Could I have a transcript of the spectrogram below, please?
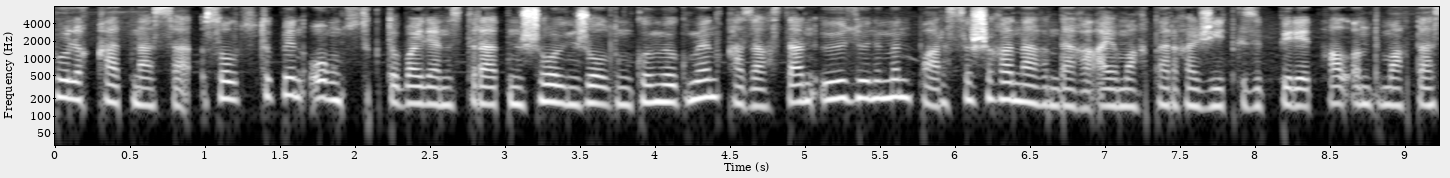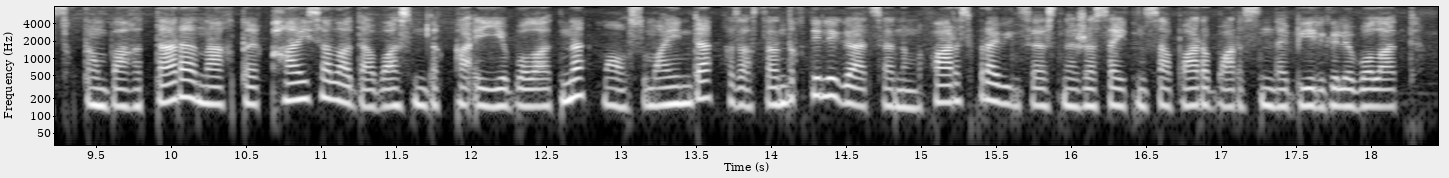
көлік қатынасы. Солтүстік пен оңтүстікті байланыстыратын шойын жолдың көмегімен қазақстан өз өнімін парсы шығанағындағы аймақтарға жеткізіп береді. Ал ынтымақтастықтың бағыттары нақты қай салада басымдыққа ие болатыны маусым айында қазақстандық делегацияның фарс провинциясына жасайтын сапары барысында белгілі болады.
